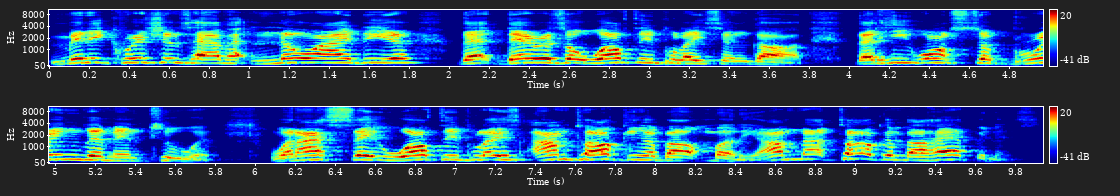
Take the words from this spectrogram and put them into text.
Many Christians have no idea that there is a wealthy place in God, that He wants to bring them into it. When I say wealthy place, I'm talking about money. I'm not talking about happiness,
